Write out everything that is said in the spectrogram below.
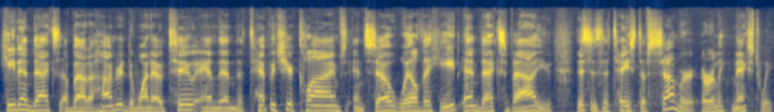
heat index about 100 to 102, and then the temperature climbs, and so will the heat index value. This is a taste of summer early next week.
